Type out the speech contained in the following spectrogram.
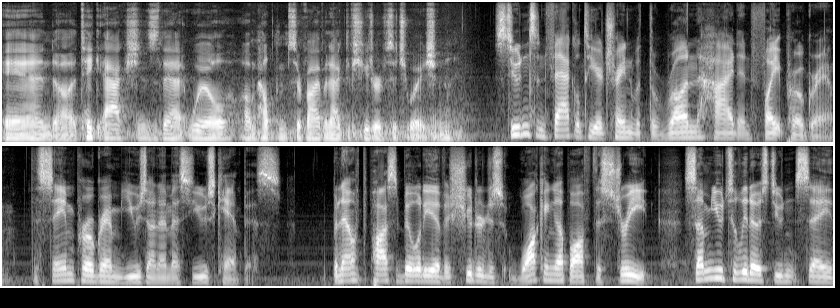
and uh, take actions that will um, help them survive an active shooter situation. Students and faculty are trained with the Run, Hide, and Fight program, the same program used on MSU's campus. But now with the possibility of a shooter just walking up off the street, some U Toledo students say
